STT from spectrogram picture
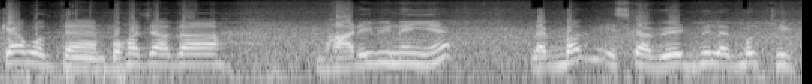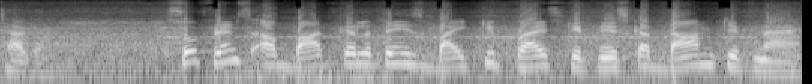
क्या बोलते हैं बहुत ज़्यादा भारी भी नहीं है लगभग इसका वेट भी लगभग ठीक ठाक है। सो so फ्रेंड्स अब बात कर लेते हैं इस बाइक की प्राइस कितनी है इसका दाम कितना है।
